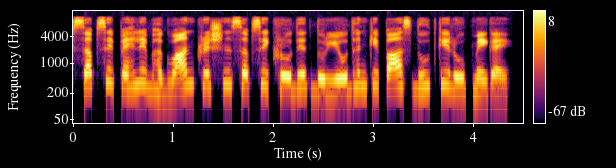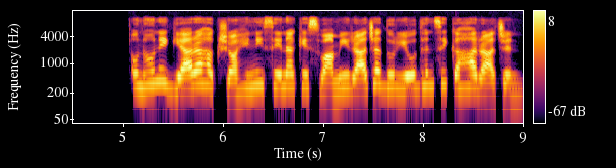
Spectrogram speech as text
सबसे पहले भगवान कृष्ण सबसे क्रोधित दुर्योधन के पास दूत के रूप में गए। उन्होंने ग्यारह अक्षौहिणी सेना के स्वामी राजा दुर्योधन से कहा, राजन,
